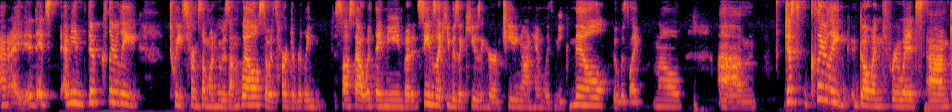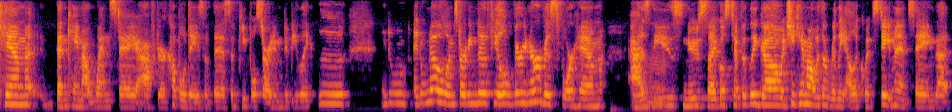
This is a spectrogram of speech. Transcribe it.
I, I, it, it's. I mean, they're clearly tweets from someone who is unwell, so it's hard to really suss out what they mean. But it seems like he was accusing her of cheating on him with Meek Mill, who was like, no. Um, just clearly going through it. Um, Kim then came out Wednesday after a couple days of this, and people starting to be like, "Ugh, I don't, I don't know. I'm starting to feel very nervous for him, as Mhm. these news cycles typically go. And she came out with a really eloquent statement saying that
